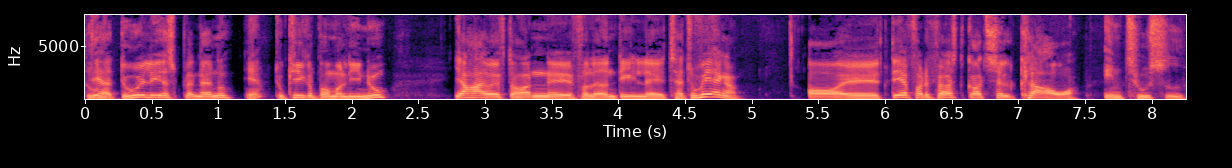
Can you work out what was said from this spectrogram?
du- det har du, Elias, blandt andet. Ja. Du kigger på mig lige nu. Jeg har jo efterhånden øh, fået lavet en del øh, tatoveringer, og øh, det er for det første godt selv klar over. En tusset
